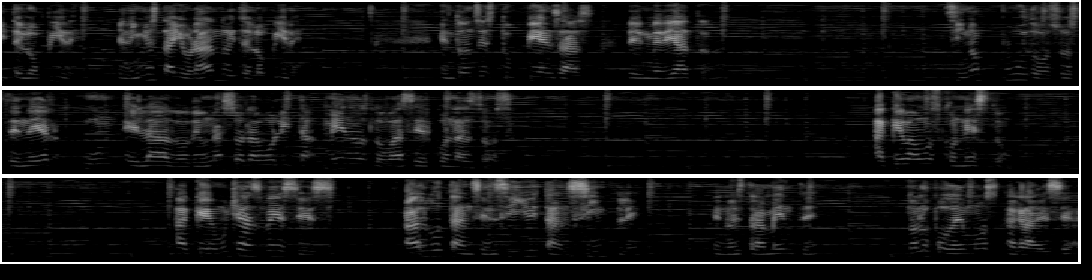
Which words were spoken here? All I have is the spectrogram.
y te lo pide. El niño está llorando y te lo pide. Entonces tú piensas de inmediato, si no pudo sostener un helado de una sola bolita, menos lo va a hacer con las dos. ¿A qué vamos con esto? A que muchas veces algo tan sencillo y tan simple en nuestra mente no lo podemos agradecer.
